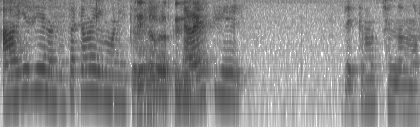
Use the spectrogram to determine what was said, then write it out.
Ay, sí, nos está quedando bien bonito. Sí, ¿eh? la verdad que sí. La verdad es que sí, le estamos echando amor.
